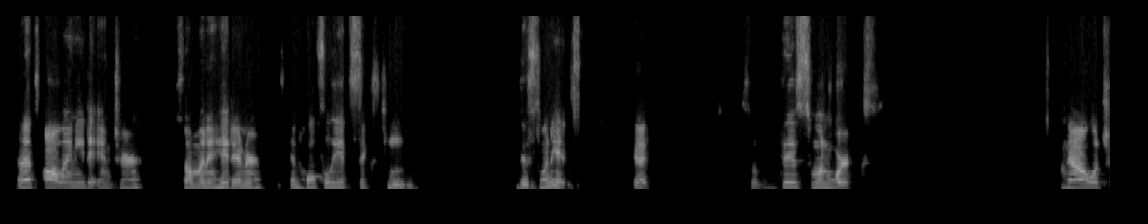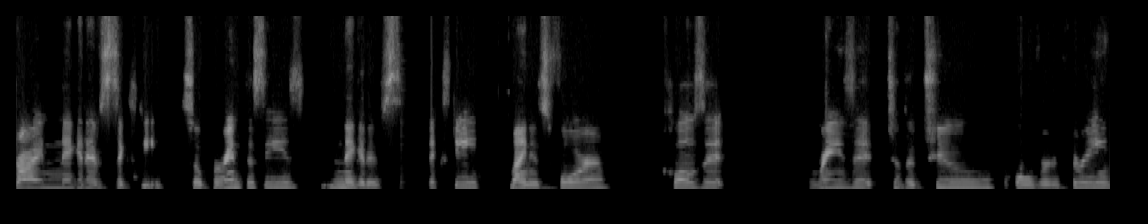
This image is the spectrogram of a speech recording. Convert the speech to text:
And that's all I need to enter. So I'm gonna hit enter and hopefully it's 16. This one is, good. So this one works. Now we'll try negative 60. So parentheses, negative 60 minus four, close it, raise it to the two over three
